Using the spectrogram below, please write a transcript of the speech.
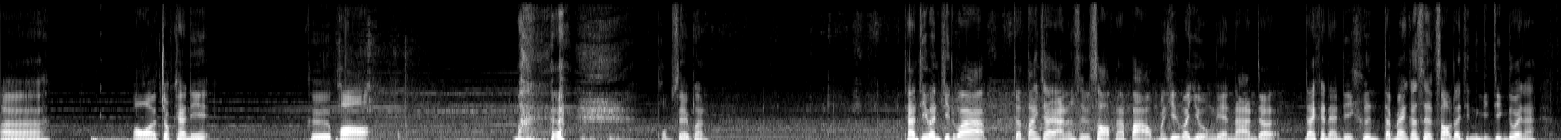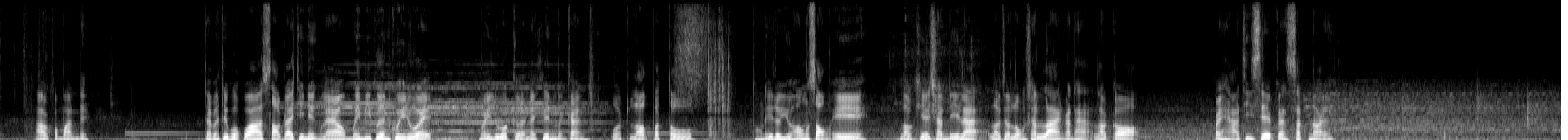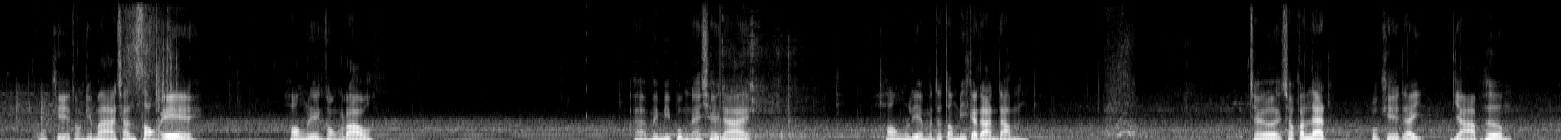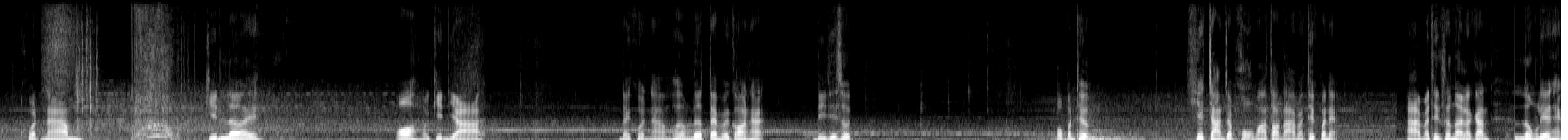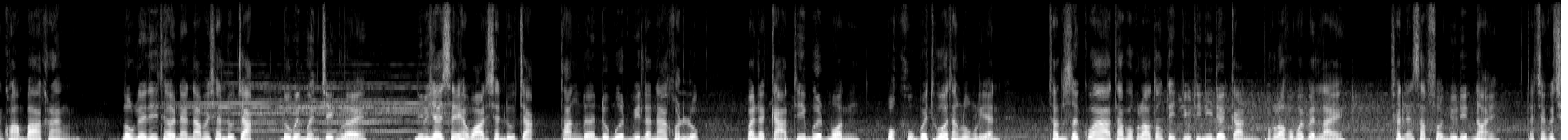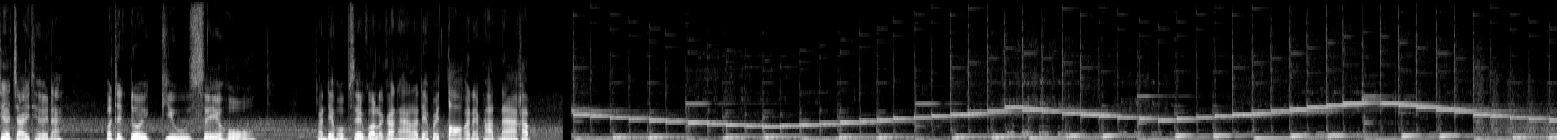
เอ่ออ๋อจบแค่นี้ คือพอ ผมเซฟก่อนแทนที่มันคิดว่าจะตั้งใจอ่านหนังสือสอบนะเปล่า มันคิดว่าอยู่โรงเรียนนานจะ ได้คะแนนดีขึ้น แต่แม่งก็เสือกสอบได้ที่หนึ่งจริงๆด้วยนะ เอากับมันดิแต่บันทึกบอกว่าสอบได้ที่หนึ่งแล้วไม่มีเพื่อนคุยด้วย ไม่รู้ว่าเกิดอะไรขึ้นเหมือนกันปลดล็อกประตู ตรงนี้เราอยู่ห้อง 2A เราเคลียร์ชั้นนี้แล้ว เราจะลงชั้นล่างกันฮะ แล้วก็ไปหาที่เซฟกันสักหน่อย โอเค ตรงนี้มาชั้น 2A ห้องเรียนของเราเอ่อไม่มีปุ่มไหนใช้ได้ ห้องเรียนมันจะต้องมีกระดานดำ เจอช็อกโกแลตโอเคได้ยาเพิ่ม ขวดน้ำกินเลยอ๋อเรากินยา ได้ขวดน้ำเพิ่มเลือดเต็มไว้ก่อนฮะ ดีที่สุด พบบันทึกเฮียจานจะโผล่มาตอนอ่านบันทึกปะเนี่ย อ่านบันทึกสักหน่อยแล้วกัน โรงเรียนแห่งความบ้าคลั่ง โรงเรียนที่เธอแนะนำให้ฉันรู้จัก ดูไม่เหมือนจริงเลย นี่ไม่ใช่เซฮาวาที่ฉันรู้จัก ทางเดินดูมืดมิดและน่าขนลุก บรรยากาศที่มืดมนปกคลุมไปทั่วทั้งโรงเรียน ฉันรู้สึกว่าถ้าพวกเราต้องติดอยู่ที่นี่ด้วยกัน พวกเราคงไม่เป็นไร ฉันยังสับสนอยู่นิดหน่อย แต่ฉันก็เชื่อใจเธอนะ บันทึกโดยกิวเซโฮงั้นเดี๋ยวผมเซฟก่อนแล้วกันฮะ แล้วเดี๋ยวไปต่อกันในพาร์ทหน้าครับ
